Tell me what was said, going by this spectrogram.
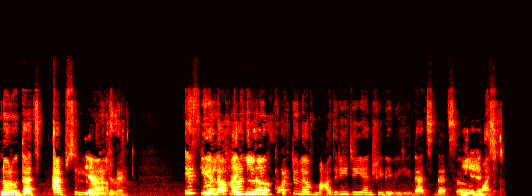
No, no, that's absolutely yeah. correct. If you yeah, love dancing, love, you've got to love Madhuri ji and Sri Devi ji. That's that's a yes. must.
